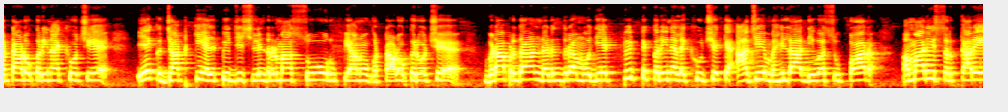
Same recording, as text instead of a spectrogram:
ઘટાડો કરી નાખ્યો છે. એક ઝાટકે એલપીજી સિલિન્ડરમાં સો રૂપિયાનો ઘટાડો કર્યો છે. વડાપ્રધાન નરેન્દ્ર મોદીએ ટ્વીટ કરીને લખ્યું છે કે આજે મહિલા દિવસ ઉપર અમારી સરકારે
